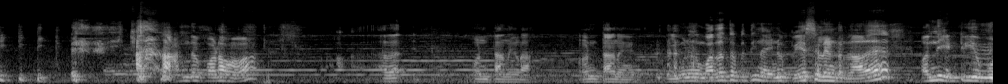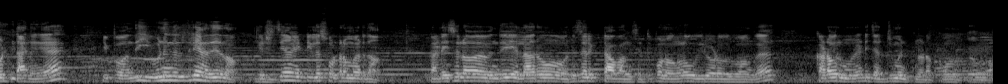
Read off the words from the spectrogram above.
டிக் டிக் டிக். அந்த படம் அத வந்துட்டானுங்கடா. வந்துட்டானுங்க. இவனுங்க மதத்தை பற்றி நான் இன்னும் பேசலைன்றதுனால வந்து என்ட்ரியை போட்டானுங்க இப்போ வந்து இவனுங்கள்துலேயும் அதே தான் கிறிஸ்டியானிட்டியில் சொல்கிற மாதிரி தான் கடைசியில் வந்து எல்லாரும் ரிசரெக்ட் ஆவாங்க செத்து போனவங்களும் உயிரோட வருவாங்க. கடவுள் முன்னாடி ஜட்ஜ்மெண்ட் நடக்கும். ஆமா.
